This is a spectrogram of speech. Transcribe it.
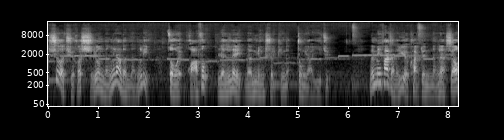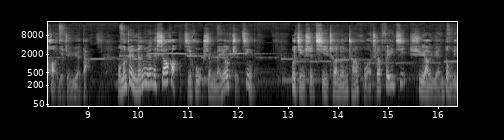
摄取和使用能量的能力作为划分人类文明水平的重要依据。文明发展的越快，对能量消耗也就越大。我们对能源的消耗几乎是没有止境的。不仅是汽车、轮船、火车、飞机需要原动力，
